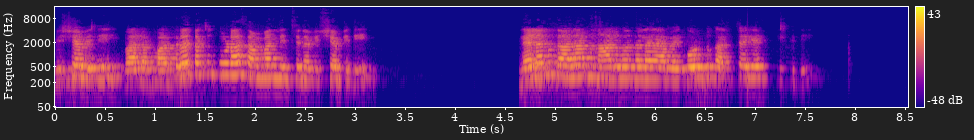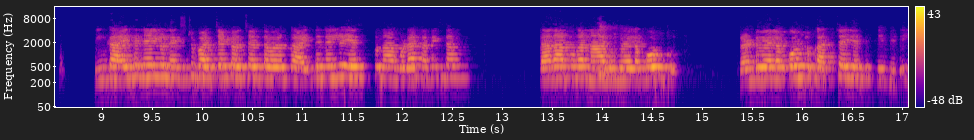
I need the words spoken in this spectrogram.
విషయం ఇది. వాళ్ళ భద్రతకు కూడా సంబంధించిన విషయం ఇది. నెలకు దాదాపు నాలుగు వందల యాభై కోట్లు ఖర్చు అయ్యే స్కీమ్ ఇది. ఇంకా ఐదు నెలలు నెక్స్ట్ బడ్జెట్ వచ్చేంత వరకు ఐదు నెలలు వేసుకున్నా కూడా కనీసం దాదాపుగా నాలుగు వేల కోట్లు రెండు వేల కోట్లు ఖర్చు అయ్యే స్కీమ్ ఇది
